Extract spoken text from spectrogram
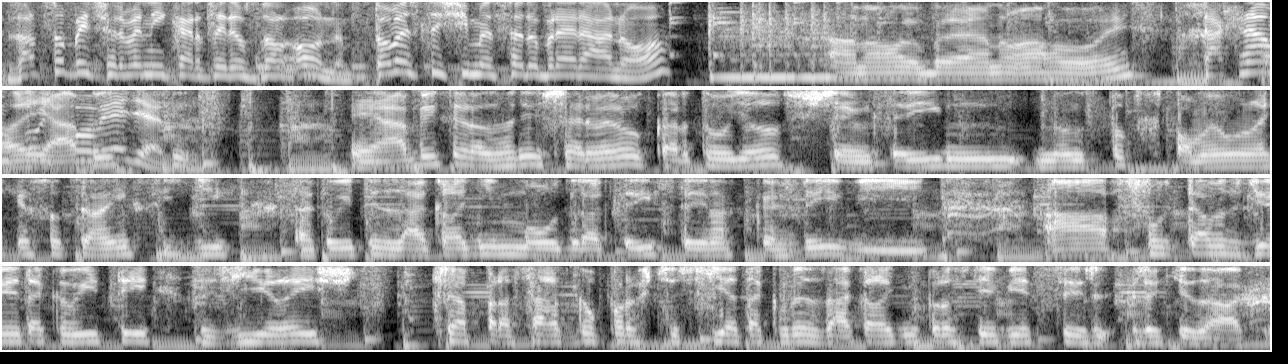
za co by červený karty rozdal on. Tome, slyšíme se, dobré ráno? Ano, dobré, ano, ahoj. Tak nám Ale pojď já bych- povědět. Já bych rozhodně červenou kartu udělal všem, který non-stop spamují na těch sociálních sítích takový ty základní moudra, který stejně každý ví. A furt tam sdílej takový ty sdílej třeba prasátko pro štěstí a takové základní prostě věci řetězáky.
